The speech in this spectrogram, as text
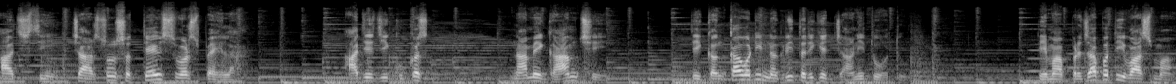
આજથી ચારસો સત્યાવીસ વર્ષ પહેલાં આજે જે કુકસ નામે ગામ છે, તે કંકાવટી નગરી તરીકે જાણીતું હતું. તેમાં પ્રજાપતિ વાસમાં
